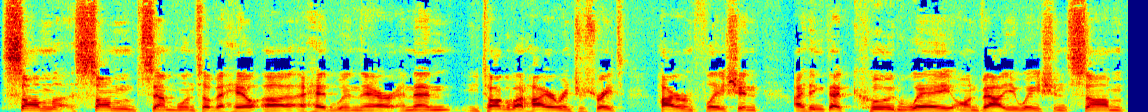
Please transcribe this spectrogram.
some some semblance of a, uh, a headwind there. And then you talk about higher interest rates higher inflation. I think that could weigh on valuation some.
